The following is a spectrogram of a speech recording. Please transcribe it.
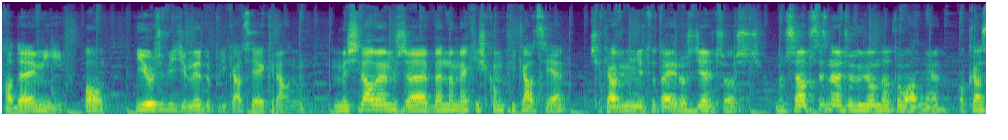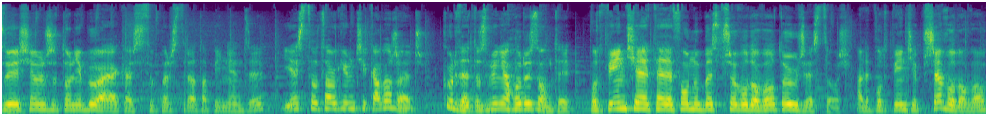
HDMI. O, i już widzimy duplikację ekranu. Myślałem, że będą jakieś komplikacje. Ciekawi mnie tutaj rozdzielczość. No trzeba przyznać, że wygląda to ładnie. Okazuje się, że to nie była jakaś super strata pieniędzy. Jest to całkiem ciekawa rzecz. Kurde, to zmienia horyzonty. Podpięcie telefonu bezprzewodowo to już jest coś, ale podpięcie przewodowo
